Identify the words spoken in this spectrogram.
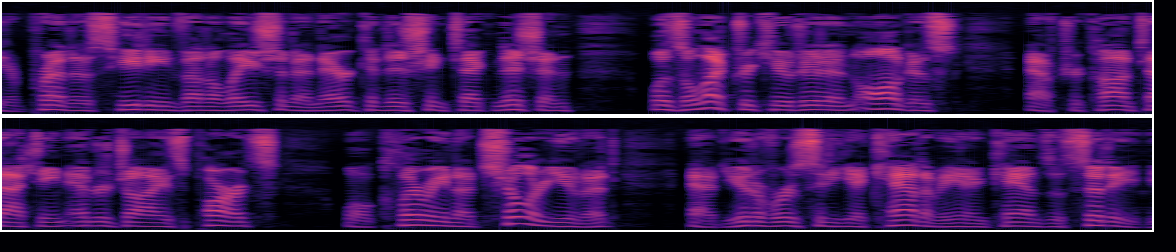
The apprentice heating, ventilation, and air conditioning technician was electrocuted in August after contacting energized parts while clearing a chiller unit at University Academy in Kansas City.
